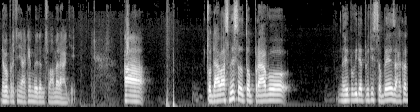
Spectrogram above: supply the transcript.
nebo proti nějakým lidem, co máme rádi. A to dává smysl, to právo nevypovídat proti sobě je základ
